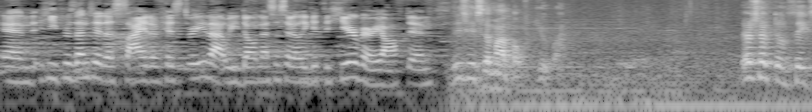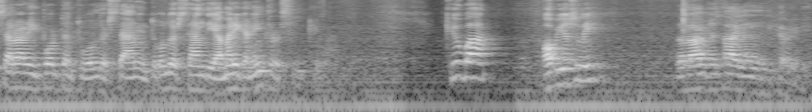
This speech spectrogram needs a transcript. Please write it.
and he presented a side of history that we don't necessarily get to hear very often. This is a map of Cuba. There are certain things that are important to understand and to understand the American interest in Cuba. Cuba, obviously, the largest island in the Caribbean,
